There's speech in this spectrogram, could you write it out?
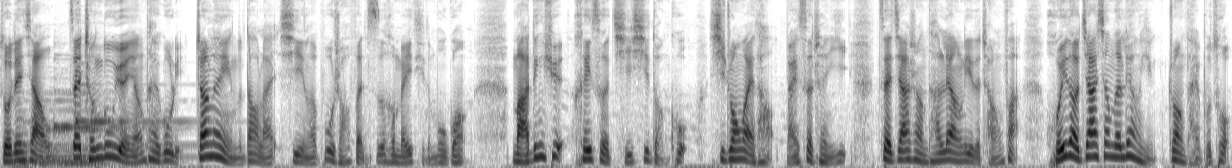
昨天下午，在成都远洋太古里，张靓颖的到来吸引了不少粉丝和媒体的目光。马丁靴、黑色齐膝短裤、西装外套、白色衬衣，再加上她靓丽的长发，回到家乡的靓颖状态不错。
